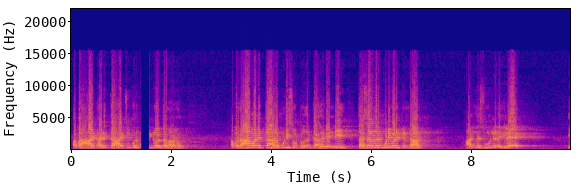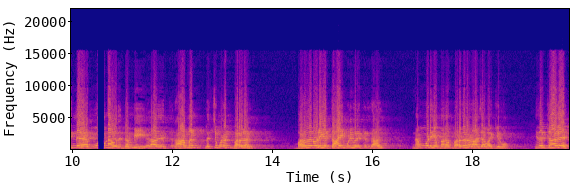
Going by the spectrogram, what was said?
அப்ப ஆ- அடுத்த ஆட்சி பொறுப்பு இன்னொருத்தன் வரணும். அப்ப ராமனுக்காக முடிசூட்டுவதற்காக வேண்டி தசரதன் முடிவெடுக்கின்றார். அந்த சூழ்நிலையிலே இந்த மூணாவது தம்பி அதாவது ராமன் லட்சுமணன் பரதன் பரதனுடைய தாய் முடிவெடுக்கின்றால் நம்முடைய மகன் பரதனை ராஜாவாக்கிடுவோம் இதற்காக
